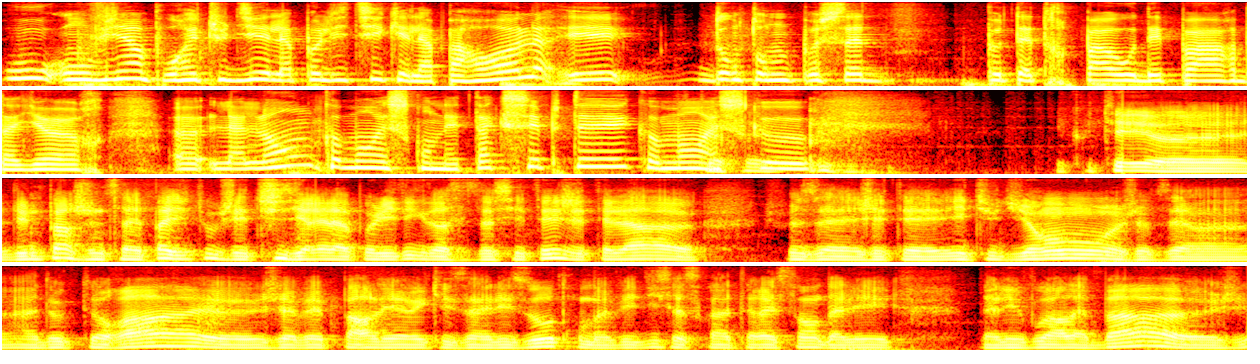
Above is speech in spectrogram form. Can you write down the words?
où on vient pour étudier la politique et la parole et dont on ne possède peut-être pas au départ d'ailleurs la langue, comment est-ce qu'on est accepté, comment est-ce que... Écoutez, euh, d'une part, je ne savais pas du tout que j'étudierais la politique dans cette société. J'étais là, euh, j'étais étudiant, je faisais un, doctorat, euh, j'avais parlé avec les uns et les autres. On m'avait dit que ça serait intéressant d'aller d'aller voir là-bas. Je,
